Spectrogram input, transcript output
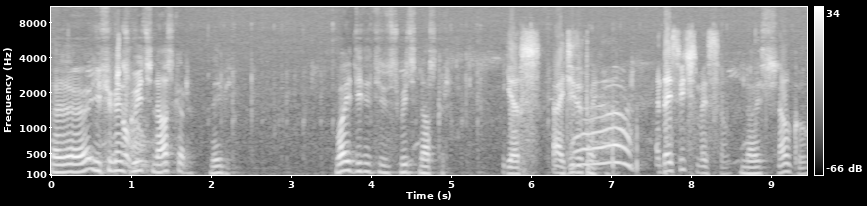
Uh, if you can Oh. switch NASCAR, maybe. Why didn't you switch NASCAR? Yes, I did it. Ah, And I switched myself. Nice. Now go.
